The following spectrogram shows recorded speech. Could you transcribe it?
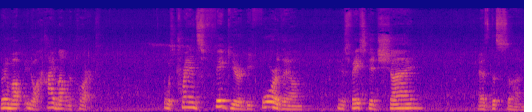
bring them up into a high mountain apart. It was transfigured before them, and his face did shine as the sun.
